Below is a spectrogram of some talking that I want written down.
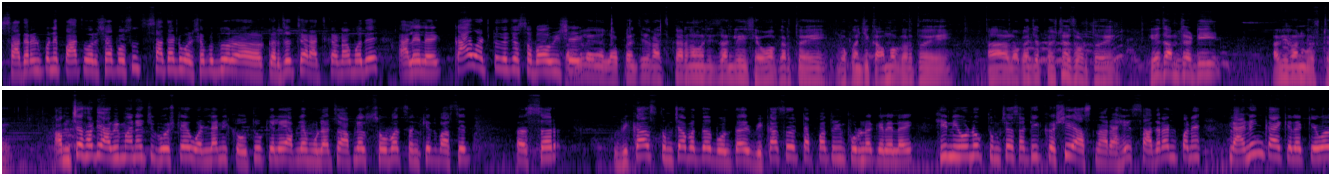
साधारणपणे पाच वर्षापासून सात आठ वर्षापासून अं, कर्जतच्या राजकारणामध्ये आलेलं आहे. काय वाटतं त्याच्या स्वभावाविषयी? चांगलं आहे ना लोकांच्या राजकारणामध्ये चांगली सेवा करतोय लोकांची कामं करतोय हां लोकांचे प्रश्न सोडतोय. हेच आमच्यासाठी अभिमान गोष्ट आहे. आमच्यासाठी अभिमानाची गोष्ट आहे. वडिलांनी कौतुक केले आपल्या मुलाचं. आपल्यासोबत संकेत भासेत अ, सर विकास तुमच्याबद्दल बोलताय विकासाचा टप्पा तुम्ही पूर्ण केलेला आहे. ही निवडणूक तुमच्यासाठी कशी असणार आहे? साधारणपणे प्लॅनिंग काय केलं? केवळ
